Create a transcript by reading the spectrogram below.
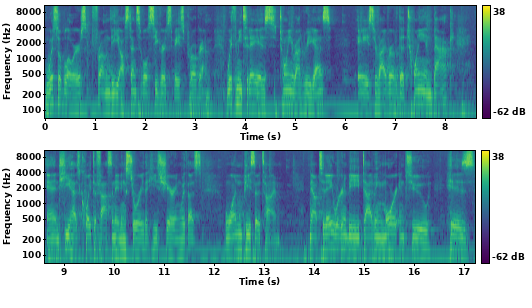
whistleblowers from the Ostensible Secret Space program. With me today is Tony Rodrigues, a survivor of the 20 and back, and he has quite the fascinating story that he's sharing with us one piece at a time. Now, today we're going to be diving more into his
